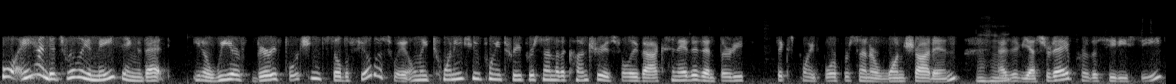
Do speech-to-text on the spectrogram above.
Well, and it's really amazing that, you know, we are very fortunate still to feel this way. Only 22.3% of the country is fully vaccinated and 36.4% are one shot in mm-hmm. as of yesterday per the CDC.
